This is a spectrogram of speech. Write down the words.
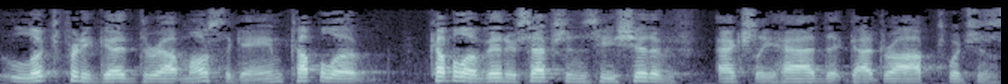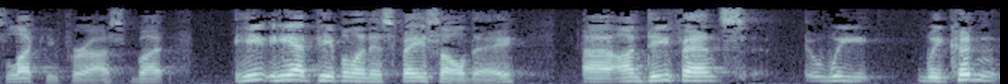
looked pretty good throughout most of the game. Couple of couple of interceptions he should have actually had that got dropped, which is lucky for us. But he he had people in his face all day. Uh, on defense, we we couldn't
